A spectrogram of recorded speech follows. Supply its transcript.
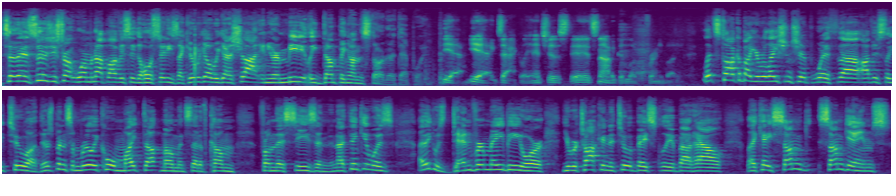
So then, as soon as you start warming up, obviously the whole city's like, "Here we go, we got a shot," and you're immediately dumping on the starter at that point. yeah, yeah, exactly, and it's just it's not a good look for anybody. Let's talk about your relationship with uh, obviously Tua. There's been some really cool mic'd up moments that have come from this season, and I think it was I think it was Denver maybe, or you were talking to Tua basically about how like, hey, some some games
